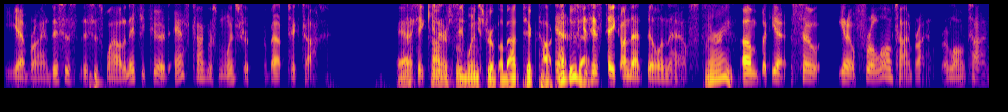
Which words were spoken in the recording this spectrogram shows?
yeah brian this is this is wild and if you could ask congressman Wenstrup about tiktok Ask think, you know, Congressman see- Wenstrup about TikTok. yeah I'll do that. get his take on that bill in the house All right. Um, but yeah, so you know, for a long time, Brian, for a long time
